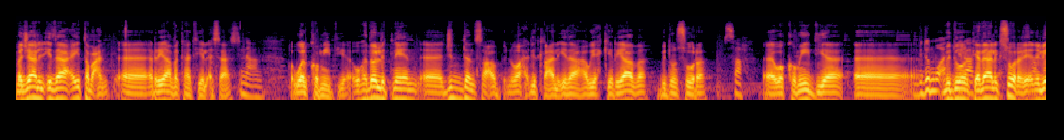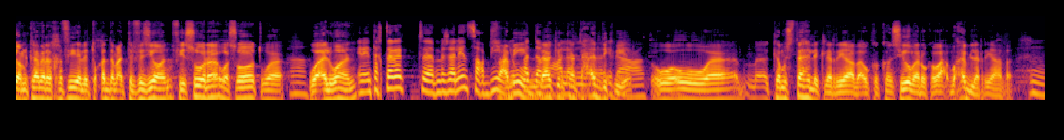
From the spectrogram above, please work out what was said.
مجال الإذاعي طبعا آه، الرياضة كانت هي الأساس نعم والكوميديا. وهذول الاثنين آه، جدا صعب إن واحد يطلع الإذاعة ويحكي رياضة بدون صورة. صح. آه، وكوميديا آه، بدون مؤثرات. بدون كذلك صورة لأن اليوم الكاميرا الخفية اللي تقدم على التلفزيون في صورة وصوت و... آه. وألوان. يعني أنت اخترت مجالين صعبين صعبين لكن كان تحدي كبير. وكمستهلك و... للرياضة أو ككونسيومر وكواحد محب للرياضة. م.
